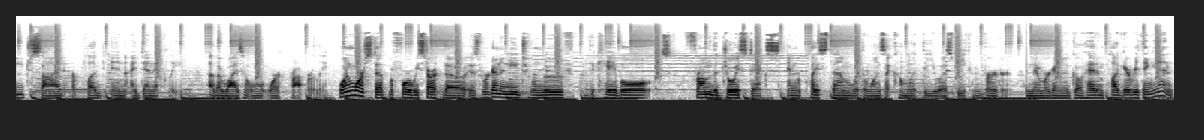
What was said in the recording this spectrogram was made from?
each side are plugged in identically otherwise it won't work properly. One more step before we start though is we're going to need to remove the cables from the joysticks and replace them with the ones that come with the USB converter. And then we're going to go ahead and plug everything in.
